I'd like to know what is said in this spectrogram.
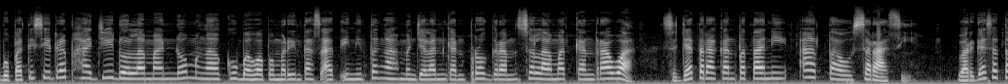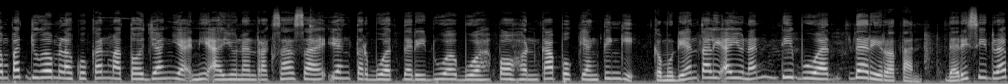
Bupati Sidrap Haji Dolamando mengaku bahwa pemerintah saat ini tengah menjalankan program Selamatkan Rawa, Sejahterakan Petani atau Serasi. Warga setempat juga melakukan matojang yakni ayunan raksasa yang terbuat dari dua buah pohon kapuk yang tinggi. Kemudian tali ayunan dibuat dari rotan. Dari Sidrap,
